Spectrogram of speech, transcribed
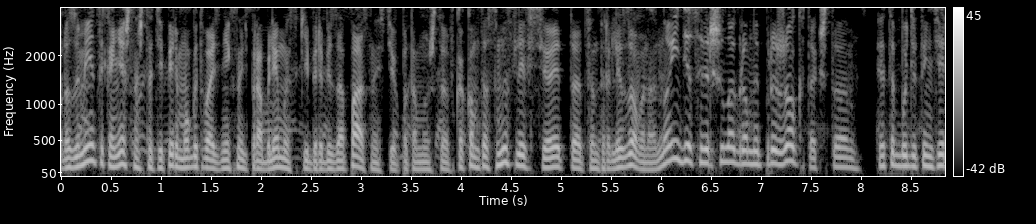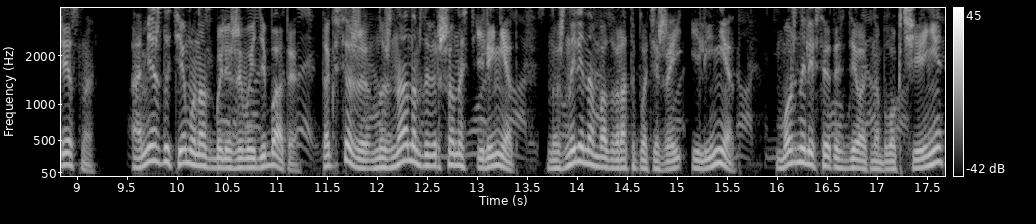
разумеется, конечно, что теперь могут возникнуть проблемы с кибербезопасностью, потому что в каком-то смысле все это централизовано. Но Индия совершила огромный прыжок, так что это будет интересно. А между тем у нас были живые дебаты. Так все же, нужна нам завершенность или нет? Нужны ли нам возвраты платежей или нет? Можно ли все это сделать на блокчейне,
